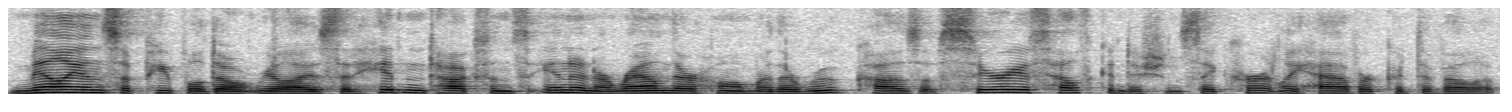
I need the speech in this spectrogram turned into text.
Millions of people don't realize that hidden toxins in and around their home are the root cause of serious health conditions they currently have or could develop.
